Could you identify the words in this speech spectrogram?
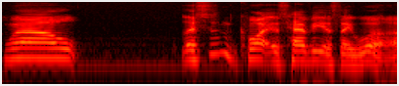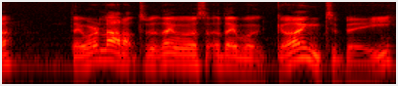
Well, this isn't quite as heavy as they were. They were allowed up to but they were they were going to be.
